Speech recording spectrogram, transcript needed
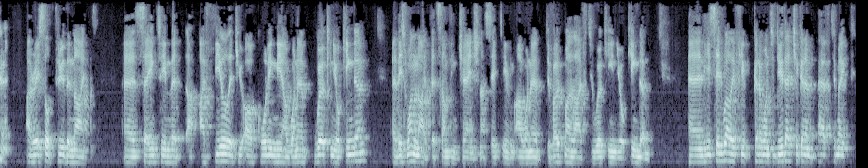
I wrestled through the night, uh, saying to him that I feel that you are calling me. I want to work in your kingdom. Uh, there's one night that something changed and I said to him, I want to devote my life to working in your kingdom. And he said, well, if you're going to want to do that, you're going to have to make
